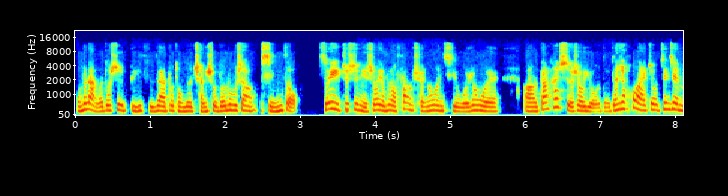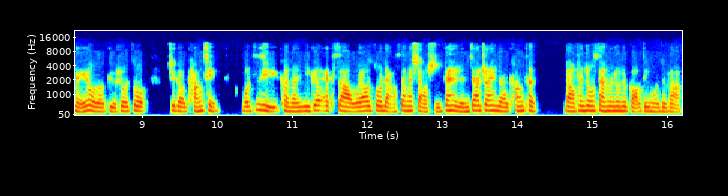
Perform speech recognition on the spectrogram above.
我们两个都是彼此在不同的成熟的路上行走。所以就是你说有没有放权的问题，我认为呃刚开始的时候有的，但是后来就渐渐没有了。比如说做这个 counting。我自己可能一个 Excel 我要做两三个小时，但是人家专业的 Accountant 两分钟三分钟就搞定了，对吧？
